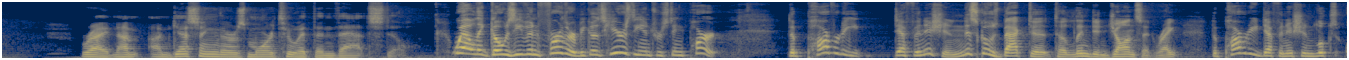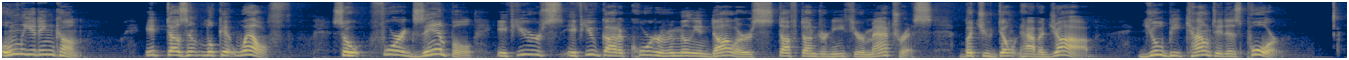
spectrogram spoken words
right and i'm i'm guessing there's more to it than that still Well, it goes even further because here's the interesting part. The poverty definition, and this goes back to, to Lyndon Johnson, right? The poverty definition looks only at income. It doesn't look at wealth. So, for example, if you're if you've got a quarter of a million dollars stuffed underneath your mattress, but you don't have a job, you'll be counted as poor.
